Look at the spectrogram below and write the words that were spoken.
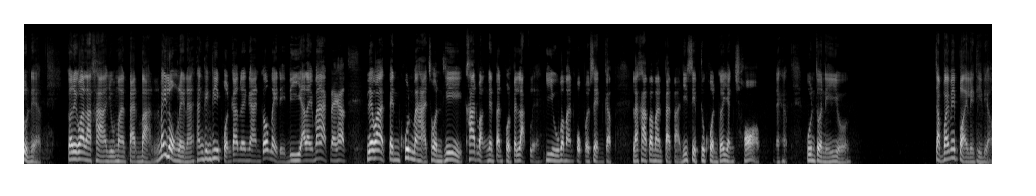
สุดเนี่ย ก็เรียกว่าราคาอยู่ประมาณ 8 บาท ไม่ลงเลยนะ ทั้งที่ผลการดำเนินงานก็ไม่ได้ดีอะไรมากนะครับ เรียกว่าเป็นหุ้นมหาชนที่คาดหวังเงินปันผลเป็นหลักเลยยิวประมาณ 6%กับราคาประมาณ8บาท20 ทุกคนก็ยังชอบนะครับหุ้นตัวนี้อยู่ จับไว้ไม่ปล่อยเลยทีเดียว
